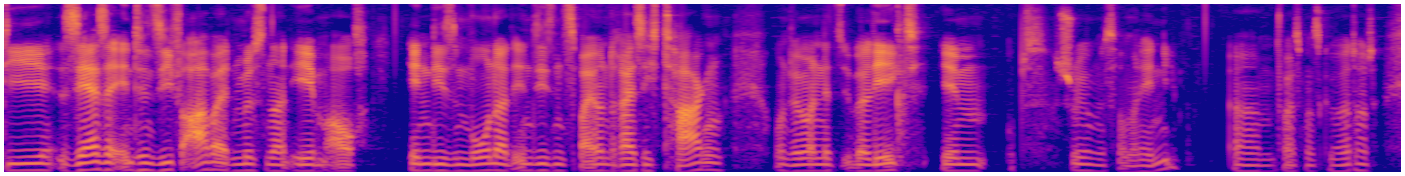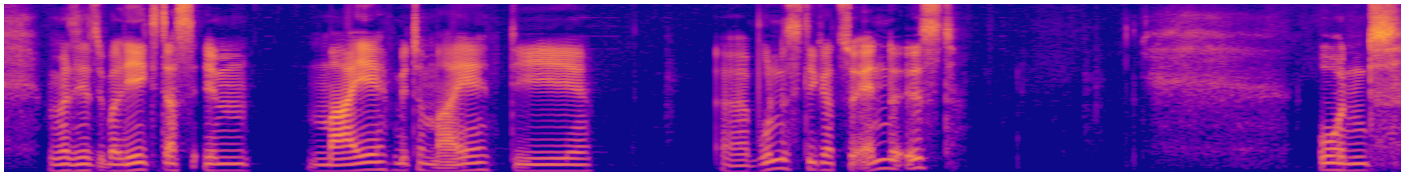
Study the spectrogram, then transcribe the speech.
die sehr, sehr intensiv arbeiten müssen dann eben auch in diesem Monat, in diesen 32 Tagen. Und wenn man jetzt überlegt, im, ups, Entschuldigung, das war mein Handy, ähm, falls man es gehört hat, wenn man sich jetzt überlegt, dass im Mai, Mitte Mai die äh, Bundesliga zu Ende ist und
